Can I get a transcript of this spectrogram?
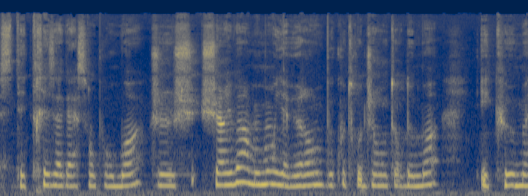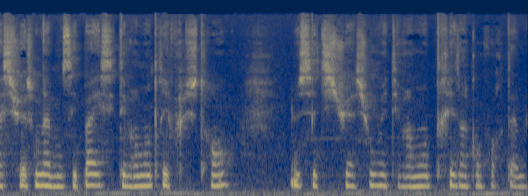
C'était très agaçant pour moi. Je, suis arrivée à un moment où il y avait vraiment beaucoup trop de gens autour de moi et que ma situation n'avançait pas et c'était vraiment très frustrant. Cette situation était vraiment très inconfortable.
